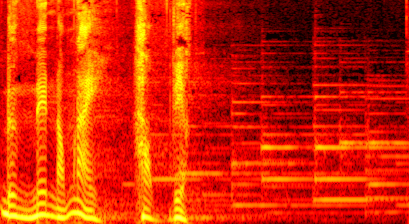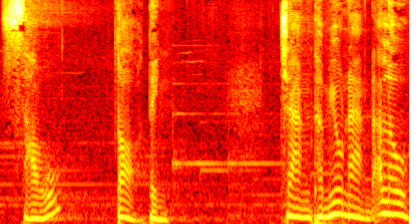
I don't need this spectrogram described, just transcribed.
Đừng nên nóng này hỏng việc. 6. Tỏ tình. Chàng thầm yêu nàng đã lâu,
